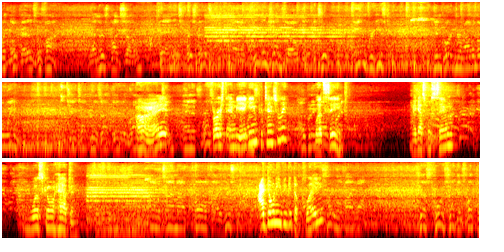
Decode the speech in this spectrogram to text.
with Lopez the five. Then there's Bledsoe. Then it's Khris Middleton. And it's DiVincenzo in the two. And for Houston, then Gordon are out on the wing. PJ Tucker is out there with Robert All right. Covington, and it's Russell First NBA game potentially. Let's see. I guess we'll sim. What's gonna happen? Now a timeout called by Houston. I don't even get to play. Trail by one. Just four seconds left to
